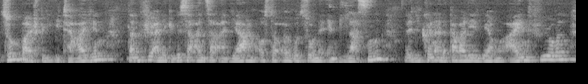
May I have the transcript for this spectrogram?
zum Beispiel Italien dann für eine gewisse Anzahl an Jahren aus der Eurozone entlassen. Äh, die können eine Parallelwährung einführen,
